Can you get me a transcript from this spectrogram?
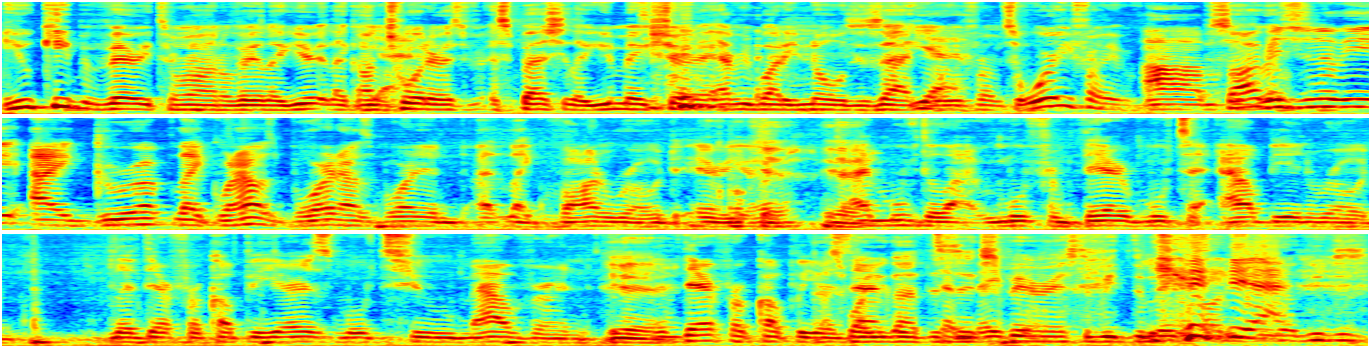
you keep it very Toronto, very like you're like on Yeah. Twitter, especially like you make sure that everybody knows exactly where you're from. So where are you from? Um, originally, I grew up like when I was born. I was born in uh, like Vaughan Road area. Okay, yeah. I moved a lot. We moved from there, moved to Albion Road, lived there for a couple years. Moved to Malvern, Yeah. lived there for a couple years. That's why you got this to Maple. experience to be to make all these Yeah. You just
